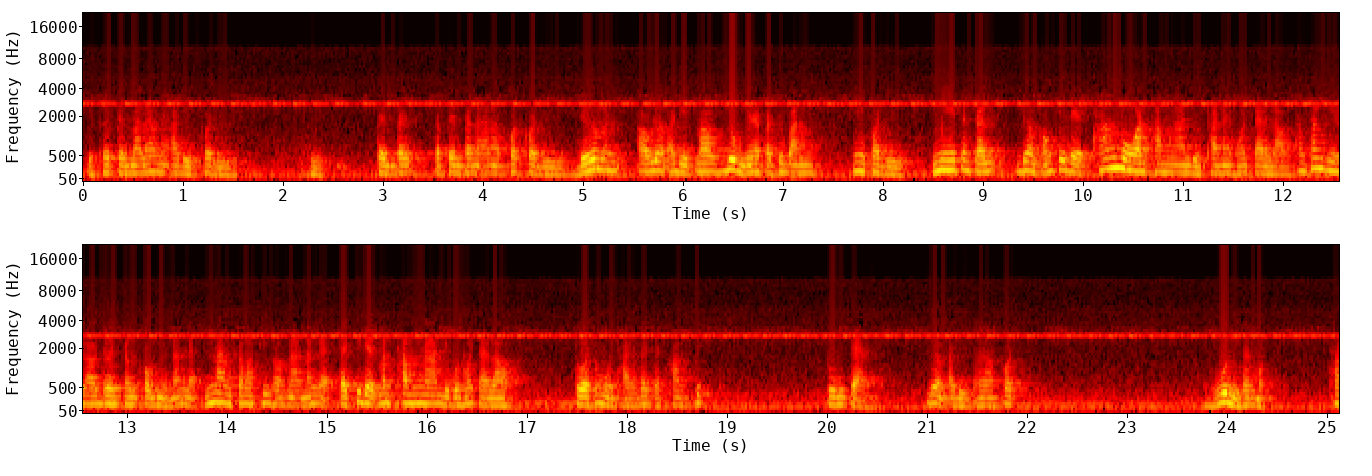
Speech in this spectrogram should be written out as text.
ที่เคยเป็นมาแล้วในอดีตก็ดีเป็นไปจะเป็นไปในอนาคตก็ดี หรือมันเอาเรื่องอดีตมายุ่งอยู่ในปัจจุบัน นี่ก็ดี มีตั้งแต่เรื่องของกิเลสทั้งมวลทำงานอยู่ภายในหัวใจเรา ทั้งๆทที่เราเดินจงกรมอยู่นั่นแหละ นั่งสมาธิภาวนานั่นแหละ แต่กิเลสมันทำงานอยู่บนหัวใจเรา ตัวสมุทัยได้จากความคิดปรุงแต่งเรื่องอดีตอนาคตวุ่นไปหมด ถ้า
